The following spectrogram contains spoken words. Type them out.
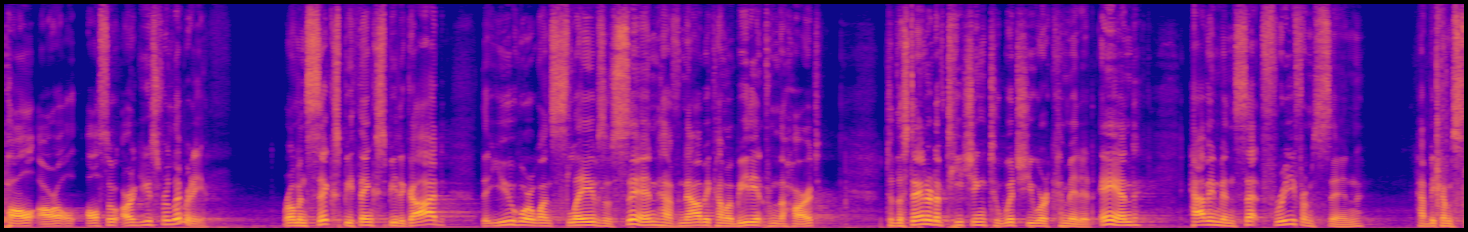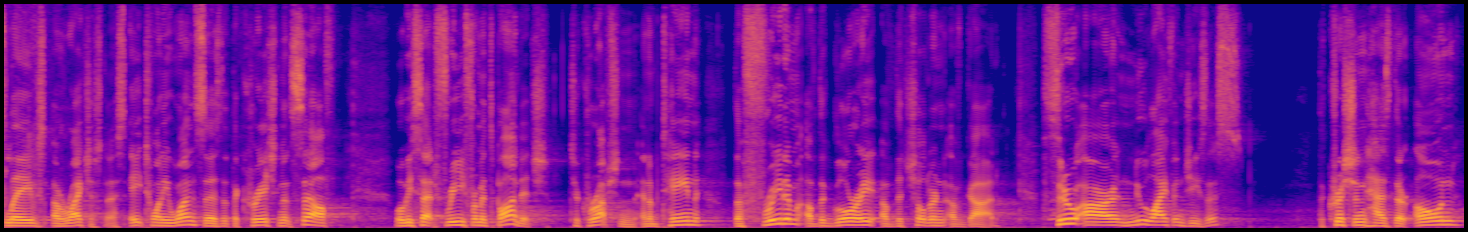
Paul also argues for liberty. Romans 6 Be thanks be to God that you who were once slaves of sin have now become obedient from the heart to the standard of teaching to which you were committed, and having been set free from sin, have become slaves of righteousness. 821 says that the creation itself will be set free from its bondage to corruption and obtain the freedom of the glory of the children of God. Through our new life in Jesus, the Christian has their own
